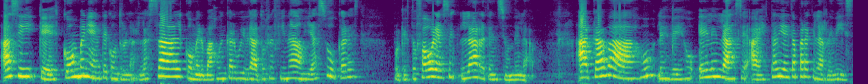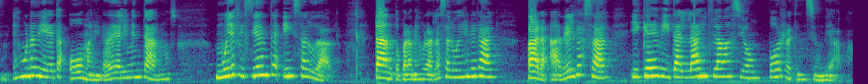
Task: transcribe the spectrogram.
Así que es conveniente controlar la sal, comer bajo en carbohidratos refinados y azúcares, porque esto favorece la retención del agua. Acá abajo les dejo el enlace a esta dieta para que la revisen. Es una dieta o manera de alimentarnos muy eficiente y saludable, tanto para mejorar la salud en general, para adelgazar y que evita la inflamación por retención de agua.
